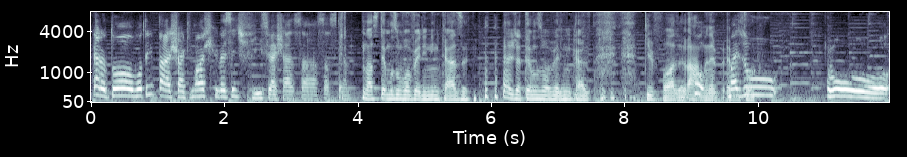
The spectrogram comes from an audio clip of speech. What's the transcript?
Cara, eu tô. Vou tentar achar aqui, mas acho que vai ser difícil achar essa, essa cena. Nós temos um Wolverine em casa. Já temos um Wolverine em casa. que foda. Ah, Pô, mano, é, é Mas o. O.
